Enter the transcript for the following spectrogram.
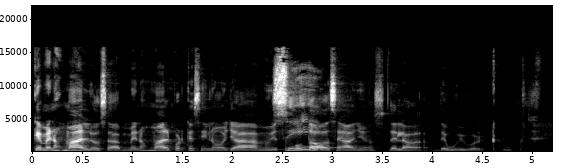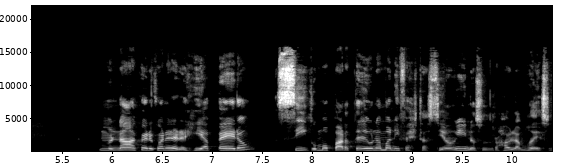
Que menos mal, o sea, menos mal porque si no ya me hubiesen Sí. votado hace años de, la, de WeWork. nada que ver con energía, pero sí como parte de una manifestación y nosotros hablamos de eso.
